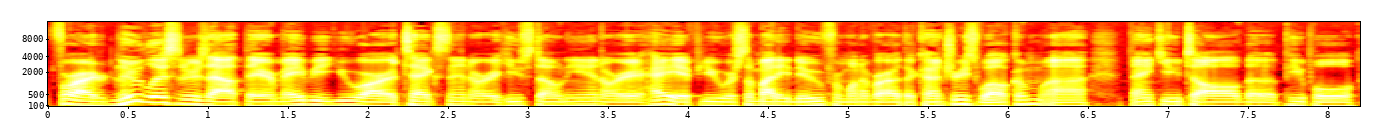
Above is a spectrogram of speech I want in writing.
for our new listeners out there, maybe you are a Texan or a Houstonian, or hey, if you were somebody new from one of our other countries, welcome. Uh, thank you to all the people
